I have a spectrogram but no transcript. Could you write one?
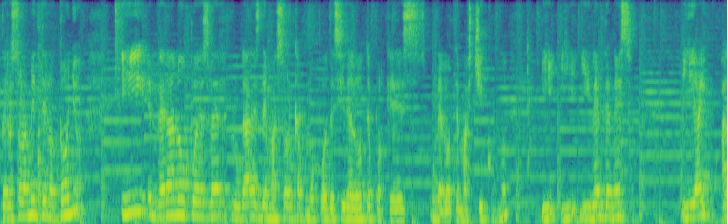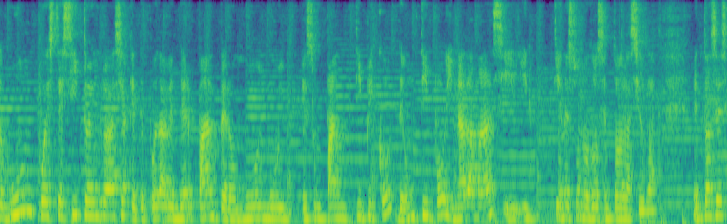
Pero solamente en otoño y en verano puedes ver lugares de mazorca, no puedo decir elote porque es un elote más chico, ¿no? Y, venden eso. Y hay algún puestecito en Croacia que te pueda vender pan, pero muy, muy, es un pan típico de un tipo y nada más, y, tienes uno o dos en toda la ciudad. Entonces,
